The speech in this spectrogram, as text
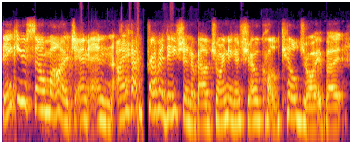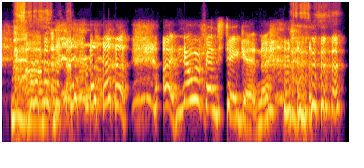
Thank you so much. And and I have trepidation about joining a show called Killjoy, but um, uh, no offense taken.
